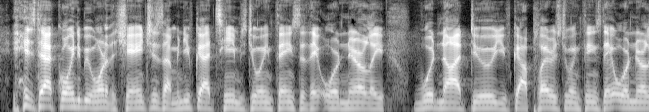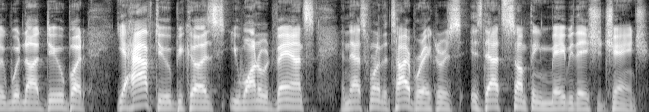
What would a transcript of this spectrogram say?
Is that going to be one of the changes? I mean, you've got teams doing things that they ordinarily would not do. You've got players doing things they ordinarily would not do, but you have to because you want to advance, and that's one of the tiebreakers. Is that something maybe they should change?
